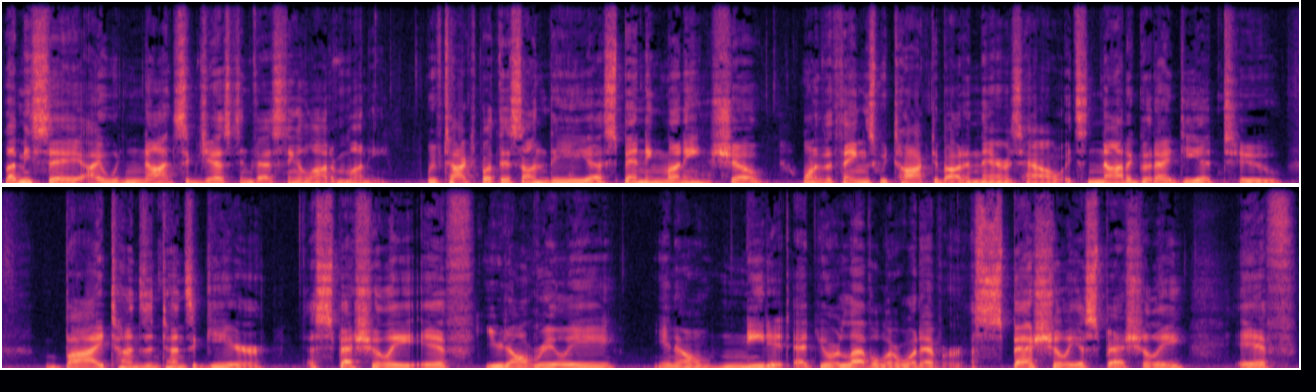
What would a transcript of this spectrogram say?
let me say I would not suggest investing a lot of money. We've talked about this on the uh, spending money show. One of the things we talked about in there is how it's not a good idea to buy tons and tons of gear, especially if you don't really you know, need it at your level or whatever. Especially, especially if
